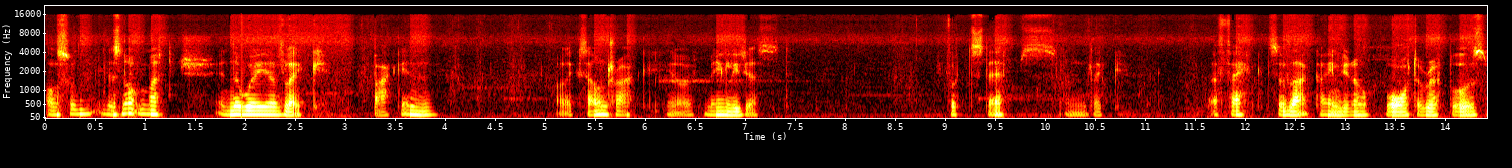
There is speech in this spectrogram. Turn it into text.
also, there's not much in the way of like backing mm-hmm. or like soundtrack, you know, mainly just footsteps and like effects of that kind, you know, water ripples,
